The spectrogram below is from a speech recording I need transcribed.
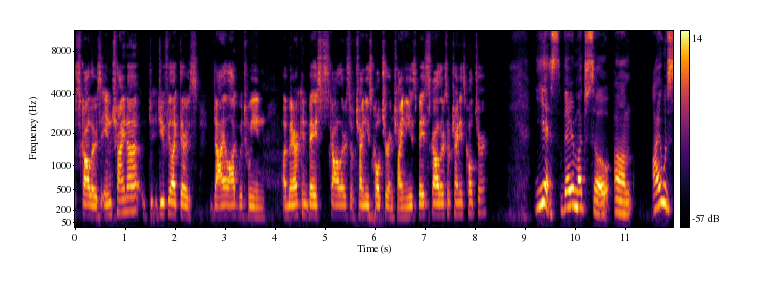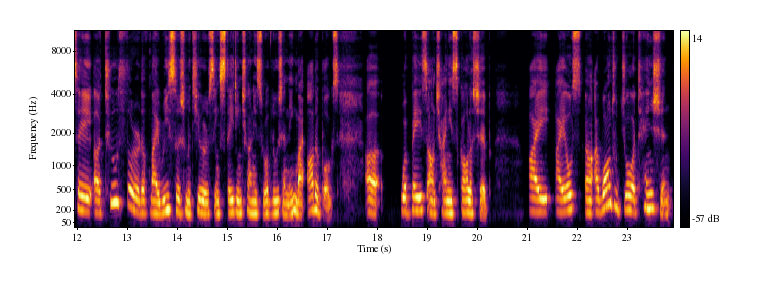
scholars in China? Do, do you feel like there's dialogue between American-based scholars of Chinese culture and Chinese-based scholars of Chinese culture? Yes, very much so. Um, I would say uh, two thirds of my research materials in staging Chinese Revolution in my other books uh, were based on Chinese scholarship. I I also uh, I want to draw attention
